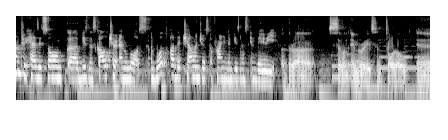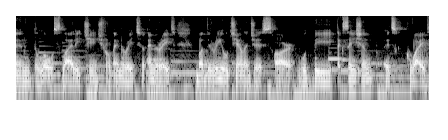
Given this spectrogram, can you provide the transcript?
Country has its own uh, business culture and laws. And what are the challenges of running a business in the UAE? Uh, there are seven emirates in total and the laws slightly change from emirate to emirate but the real challenges are would be taxation it's quite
